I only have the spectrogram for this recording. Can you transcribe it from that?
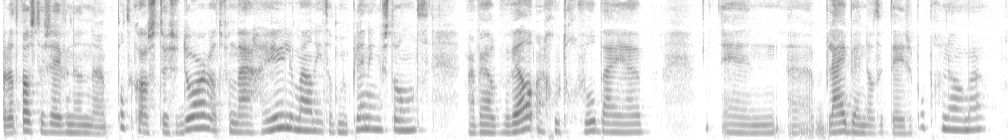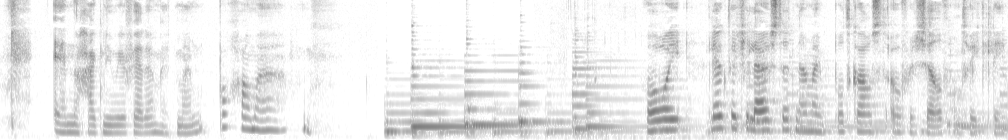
Dat was dus even een uh, podcast tussendoor, wat vandaag helemaal niet op mijn planning stond, maar waar ik wel een goed gevoel bij heb. En uh, blij ben dat ik deze heb opgenomen. En dan ga ik nu weer verder met mijn programma. Hoi, leuk dat je luistert naar mijn podcast over zelfontwikkeling.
